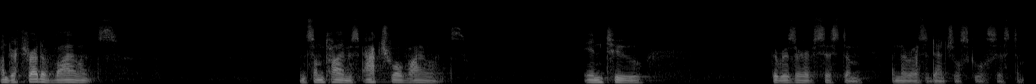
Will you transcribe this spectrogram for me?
under threat of violence and sometimes actual violence into the reserve system and the residential school system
